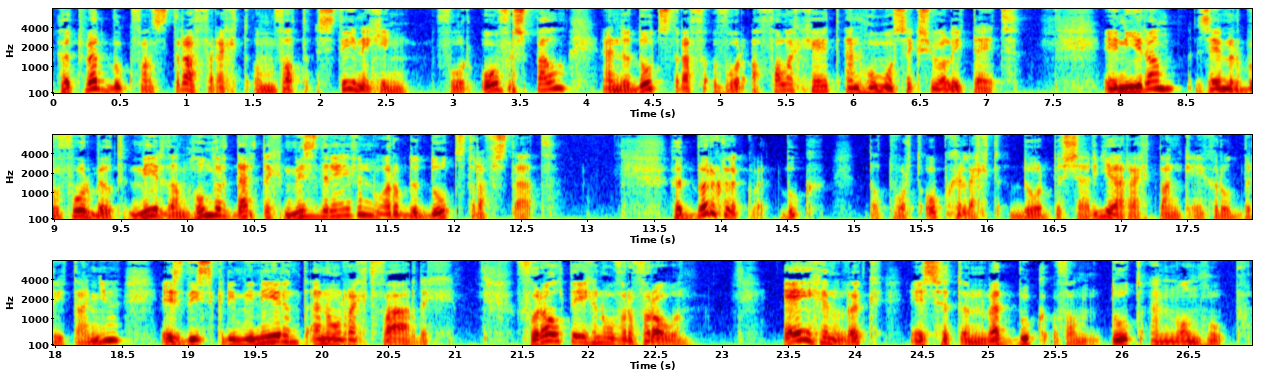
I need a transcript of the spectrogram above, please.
Het wetboek van strafrecht omvat steniging voor overspel en de doodstraf voor afvalligheid en homoseksualiteit. In Iran zijn er bijvoorbeeld meer dan 130 misdrijven waarop de doodstraf staat. Het burgerlijk wetboek, dat wordt opgelegd door de Sharia-rechtbank in Groot-Brittannië, is discriminerend en onrechtvaardig, vooral tegenover vrouwen. Eigenlijk is het een wetboek van dood en wanhoop.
